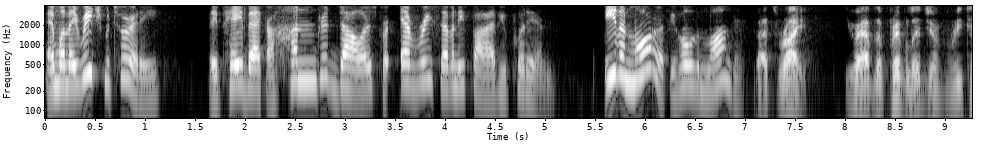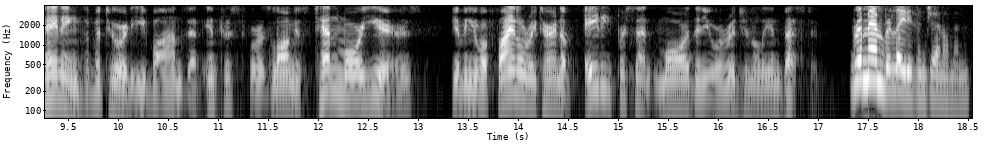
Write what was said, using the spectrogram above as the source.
And when they reach maturity, they pay back a hundred dollars for every seventy-five you put in. Even more if you hold them longer. That's right. You have the privilege of retaining the matured E bonds at interest for as long as 10 more years, giving you a final return of 80% more than you originally invested. Remember, ladies and gentlemen,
